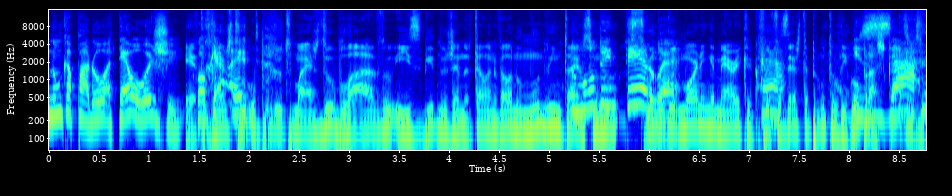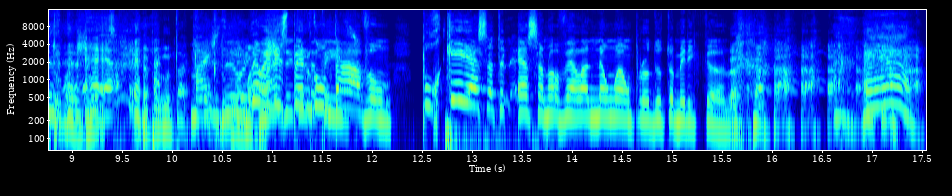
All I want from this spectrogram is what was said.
nunca parou até hoje. É de qualquer- resto o produto mais dublado e exibido no género telenovela no mundo inteiro. No mundo Segundo- inteiro, segundo é. Good Morning America, que foi É. fazer esta pergunta, ligou para as Exato. casas de toda a gente a perguntar quem Mais é que de dubla oito- mais. Não, eles de 80 perguntavam por que essa, essa novela não é um produto americano? é.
